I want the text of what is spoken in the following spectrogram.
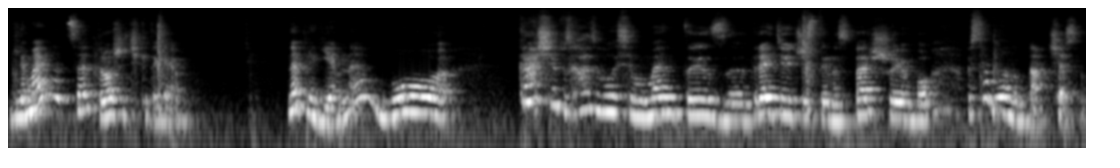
Для мене це трошечки таке неприємне, бо краще б згадувалися моменти з третьої частини, з першої, бо ось ця була нудна, чесно.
